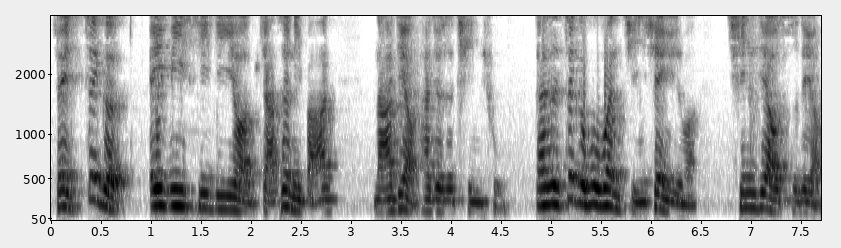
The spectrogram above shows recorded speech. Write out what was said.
所以这个 A、B、C、D 哈，假设你把它拿掉，它就是清除。但是这个部分仅限于什么？清掉资料。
